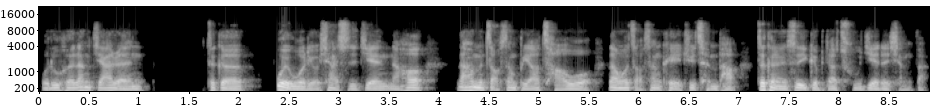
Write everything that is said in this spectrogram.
我如何让家人这个为我留下时间，然后让他们早上不要吵我，让我早上可以去晨跑，这可能是一个比较初阶的想法。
